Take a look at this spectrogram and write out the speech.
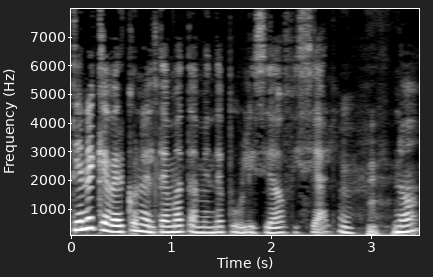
tiene que ver con el tema también de publicidad oficial, ¿no?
